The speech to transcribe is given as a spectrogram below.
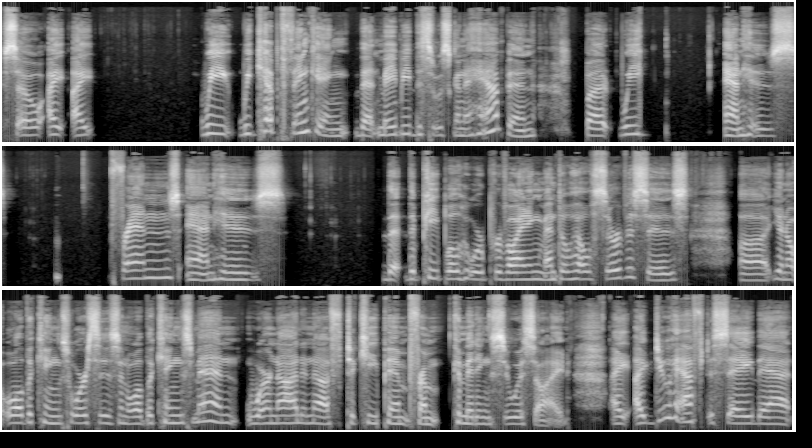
so I, I we we kept thinking that maybe this was going to happen, but we and his friends and his the, the people who were providing mental health services, uh, you know, all the king's horses and all the king's men were not enough to keep him from committing suicide. I, I do have to say that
